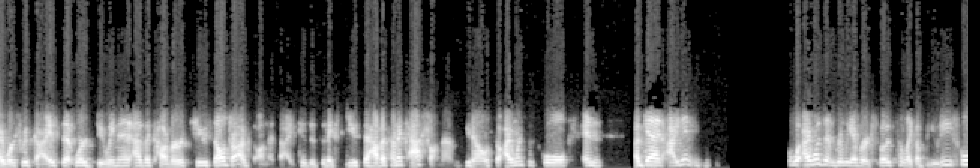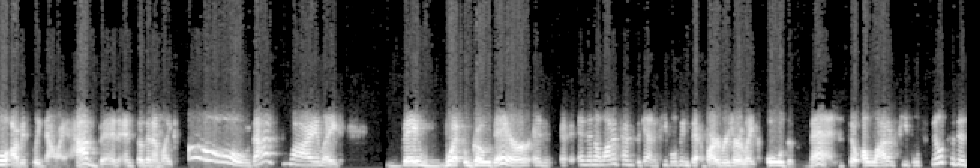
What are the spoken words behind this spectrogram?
I, worked with guys that were doing it as a cover to sell drugs on the side because it's an excuse to have a ton of cash on them, you know. So I went to school, and again, I didn't. I wasn't really ever exposed to like a beauty school. Obviously, now I have been, and so then I'm like, oh, that's why like they would go there and and then a lot of times again people think that barbers are like old men so a lot of people still to this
